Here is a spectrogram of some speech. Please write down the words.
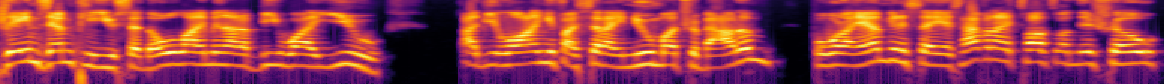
James Empey, you said the old lineman out of BYU. I'd be lying if I said I knew much about him. But what I am going to say is, haven't I talked on this show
